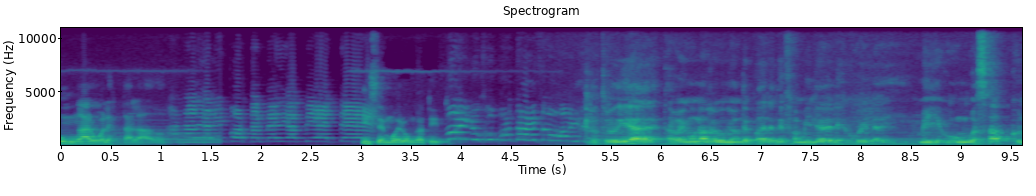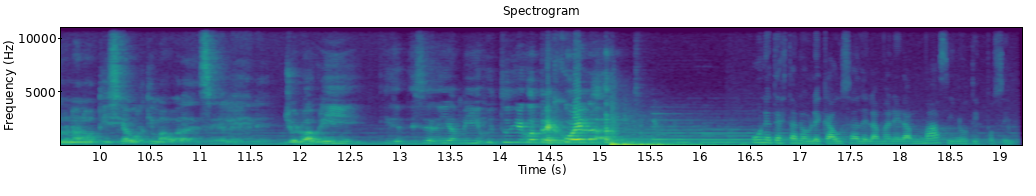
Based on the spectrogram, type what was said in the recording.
un árbol está talado. A nadie le importa el medio ambiente. Y se muere un gatito. ¡Ay, no compartas esa vaina! El otro día estaba en una reunión de padres de familia de la escuela y me llegó un WhatsApp con una noticia última hora de CNN. Yo lo abrí y desde ese día mi hijo estudia en otra escuela. Únete a esta noble causa de la manera más inútil posible.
